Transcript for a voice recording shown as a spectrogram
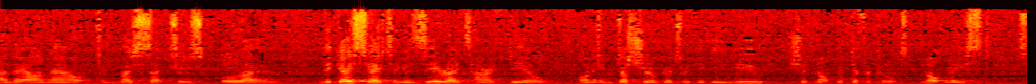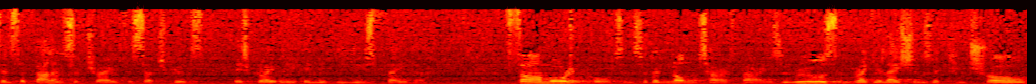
and they are now, in most sectors, low. Negotiating a zero tariff deal on industrial goods with the EU should not be difficult, not least since the balance of trade for such goods is greatly in the EU's favour. Far more important are the non-tariff barriers, the rules and regulations that control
